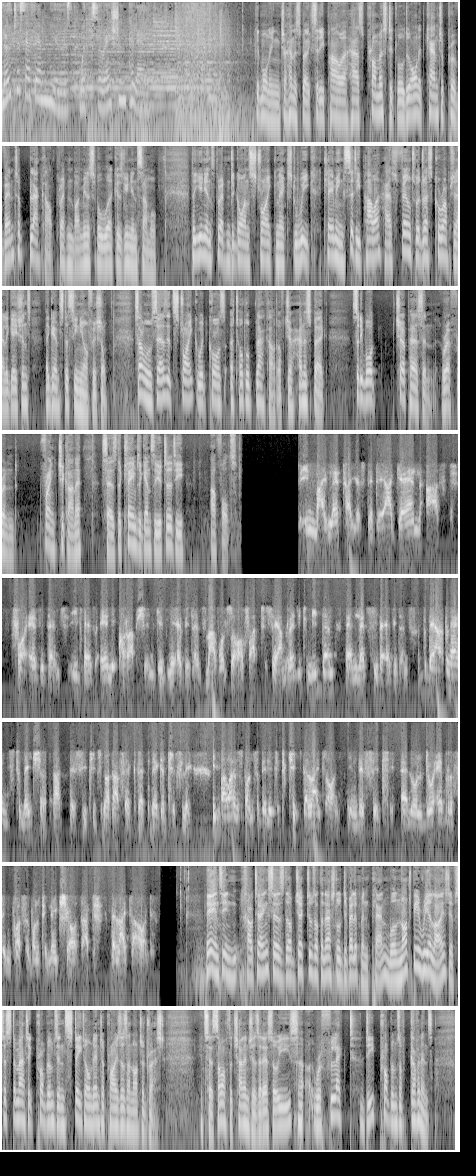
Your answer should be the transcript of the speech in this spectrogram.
Lotus FM News with Sureshan Pillay. Good morning. Johannesburg City Power has promised it will do all it can to prevent a blackout threatened by Municipal Workers Union SAMWU. The unions threatened to go on strike next week, claiming City Power has failed to address corruption allegations against a senior official. SAMWU says its strike would cause a total blackout of Johannesburg. City Board Chairperson, Reverend Frank Chikane, says the claims against the utility are false. In my letter yesterday, again asked for evidence. If there's any corruption, give me evidence. I've also offered to say I'm ready to meet them and let's see the evidence. There are plans to make sure that the city is not affected negatively. It's our responsibility to keep the lights on in this city and we'll do everything possible to make sure that the lights are on. The ANC in Gauteng says the objectives of the National Development Plan will not be realized if systematic problems in state-owned enterprises are not addressed. It says some of the challenges at SOEs uh, reflect deep problems of governance.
